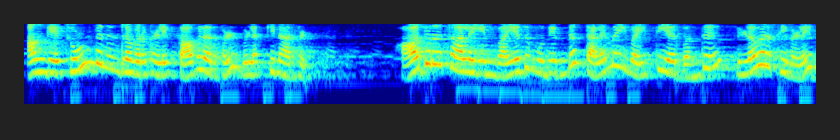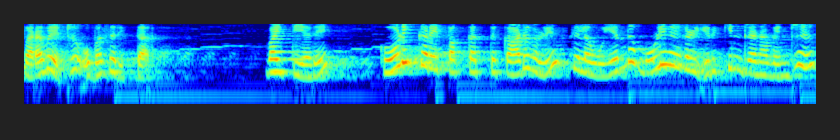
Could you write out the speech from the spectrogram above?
அங்கே சூழ்ந்து நின்றவர்களை காவலர்கள் விளக்கினார்கள். ஆதுரசாலையின் வயது முதிர்ந்த தலைமை வைத்தியர் வந்து இளவரசிகளை வரவேற்று உபசரித்தார். வைத்தியரே கோடிக்கரை பக்கத்து காடுகளில் சில உயர்ந்த மூலிகைகள் இருக்கின்றனவென்று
